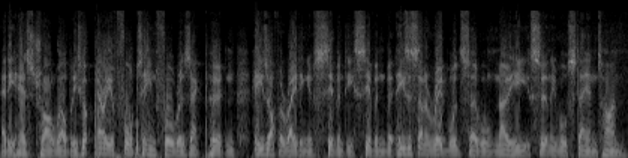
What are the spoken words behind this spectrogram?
and he has trialled well, but he's got got of 14 for Zach Purton. He's off a rating of 77, but he's a son of Redwood, so we'll know he certainly will stay in time.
